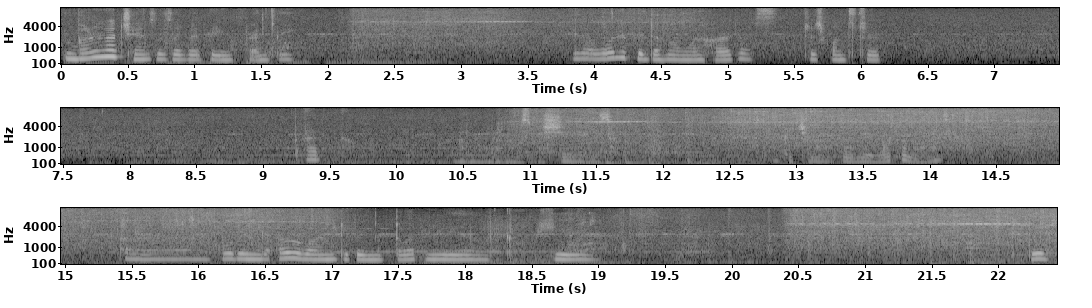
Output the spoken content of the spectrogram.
What are the chances of it being friendly? You know, what if it doesn't want to hurt us? Just wants to. I don't know. Another one of those machines. I could try to me weapon on it. Uh, holding the other one to bring up the weapon wheel. Go here. This.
